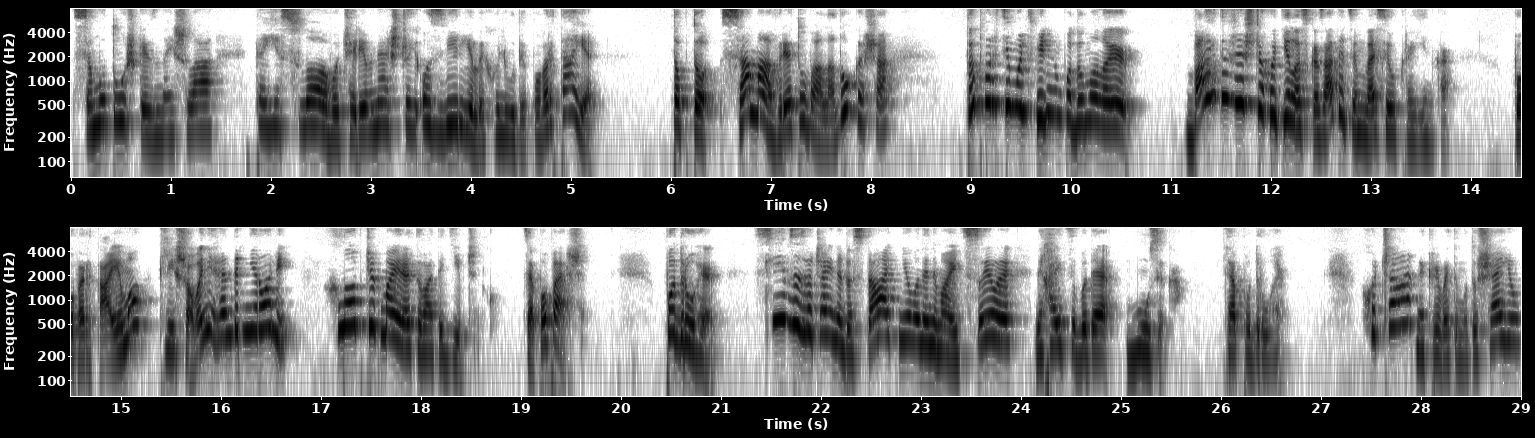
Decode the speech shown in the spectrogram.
самотужки знайшла та є слово чарівне, що й озвірілих люди повертає, тобто сама врятувала Лукаша, то творці мультфільму подумали: байдуже, що хотіла сказати цим Лесі Українка. Повертаємо клішовані гендерні ролі. Хлопчик має рятувати дівчинку. Це по-перше. По-друге, слів зазвичай недостатньо, вони не мають сили, нехай це буде музика. Це по-друге. Хоча, не кривитиму душею,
